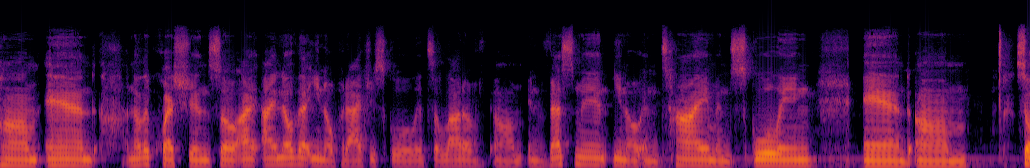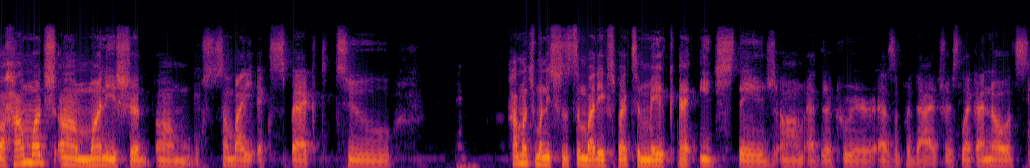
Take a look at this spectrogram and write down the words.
Um, and another question. So I, I know that, you know, podiatry school, it's a lot of um, investment, you know, in time and schooling. And um, so how much um, money should um, somebody expect to, how much money should somebody expect to make at each stage um, at their career as a podiatrist? Like, I know it's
